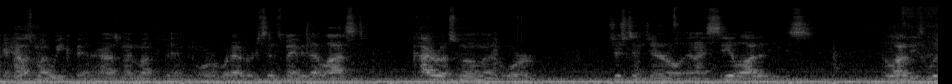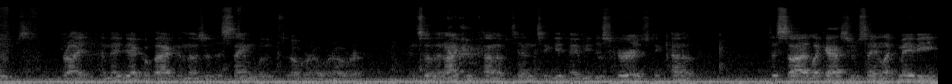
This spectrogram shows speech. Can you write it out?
okay, how's my week been or how's my month been or whatever since maybe that last Kairos moment or just in general, and I see a lot of these, a lot of these loops, right? And maybe I go back and those are the same loops over and over and over, and so then I can kind of tend to get maybe discouraged and kind of decide, like Ashley was saying, like maybe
